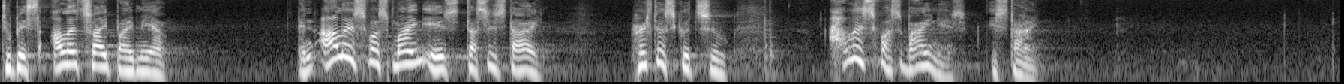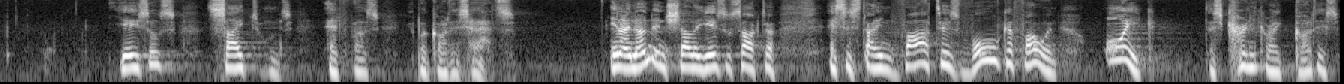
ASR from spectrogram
du bist alle Zeit bei mir. Und alles, was mein ist, das ist dein. Hört das gut zu. Alles, was mein ist, ist dein. Jesus zeigt uns etwas über Gottes Herz. In einer anderen Stelle, Jesus sagte, es ist ein wartes Wohlgefallen, euch das Königreich Gottes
